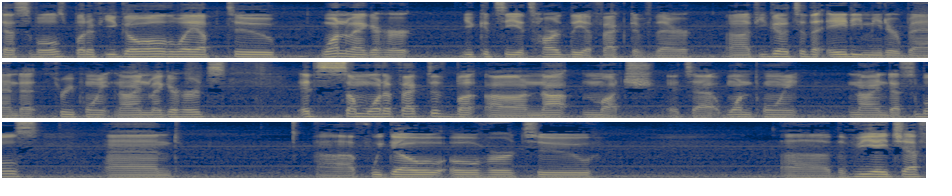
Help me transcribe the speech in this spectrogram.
decibels, but if you go all the way up to 1 megahertz, you could see it's hardly effective there. Uh, if you go to the 80 meter band at 3.9 megahertz, it's somewhat effective, but uh, not much. It's at 1.9 decibels, and uh, if we go over to uh, the VHF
